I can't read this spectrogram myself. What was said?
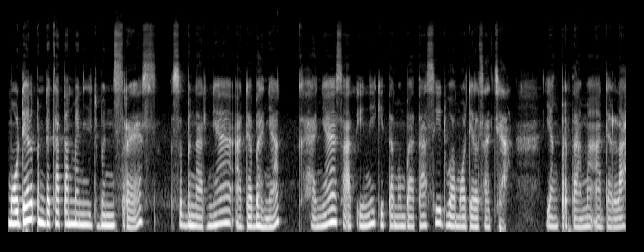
Model pendekatan manajemen stres sebenarnya ada banyak hanya saat ini kita membatasi dua model saja. Yang pertama adalah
